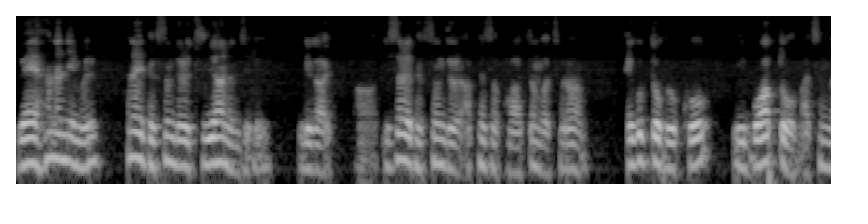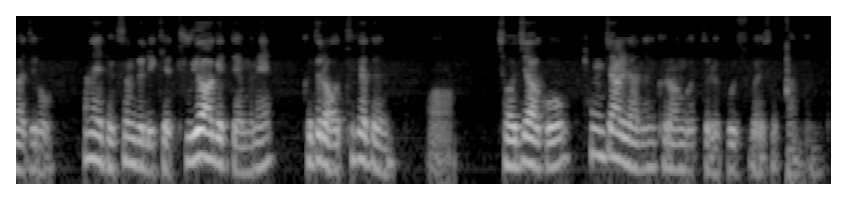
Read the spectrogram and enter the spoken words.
왜 하나님을 하나님의 백성들을 두려워하는지를 우리가 어, 이스라엘 백성들 앞에서 봐왔던 것처럼 애굽도 그렇고 이 모압도 마찬가지로 하나님의 백성들이 이렇게 두려워하기 때문에 그들을 어떻게든 어, 저지하고 통제하려는 그런 것들을 볼 수가 있었다는 겁니다.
